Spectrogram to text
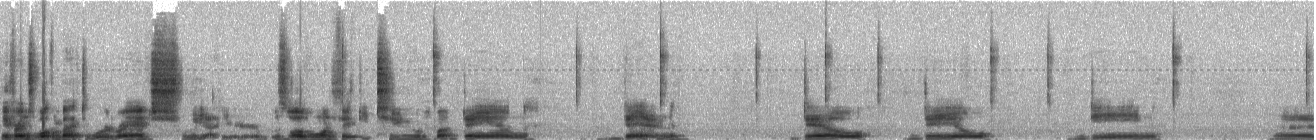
Hey friends, welcome back to Word Ranch. What do we got here? This is level 152 about Dan, Den, Dell, Dale, Dean, uh,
